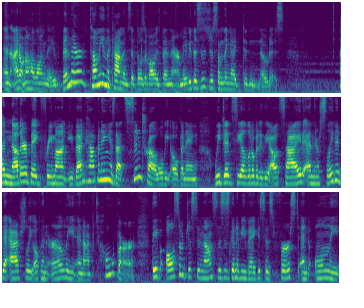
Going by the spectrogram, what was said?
and I don't know how long they've been there. Tell me in the comments if those have always been there. Maybe this is just something I didn't notice. Another big Fremont event happening is that Circa will be opening. We did see a little bit of the outside, and they're slated to actually open early in October. They've also just announced this is going to be Vegas's first and only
